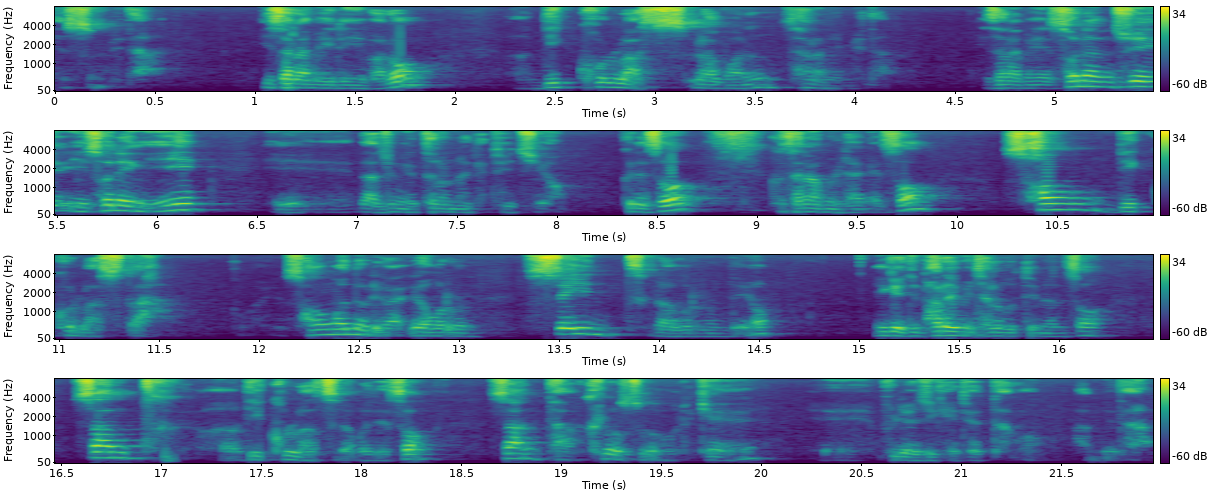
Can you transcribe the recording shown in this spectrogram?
했습니다. 이 사람의 이름이 바로 니콜라스라고 하는 사람입니다. 이 사람의 선한 수행, 이 선행이 예, 나중에 드러나게 되지요. 그래서 그 사람을 향해서 성 니콜라스다. 성은 우리가 영어로는 세인트라고 그러는데요. 이게 이제 발음이 잘못되면서 산트 어, 니콜라스라고 돼서 산타 클로스로 이렇게 예, 불려지게 됐다고 합니다.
